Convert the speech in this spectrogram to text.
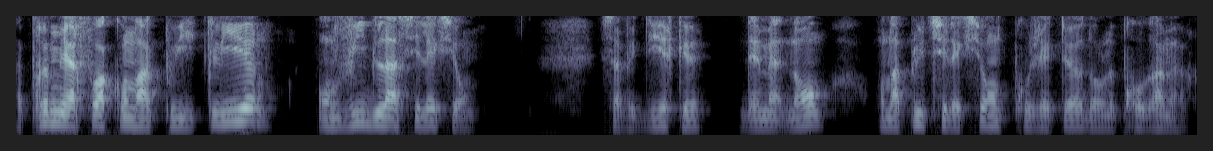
la première fois qu'on appuie Clear, on vide la sélection. Ça veut dire que dès maintenant, on n'a plus de sélection de projecteur dans le programmeur.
